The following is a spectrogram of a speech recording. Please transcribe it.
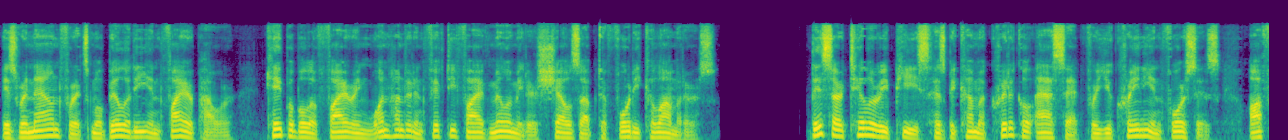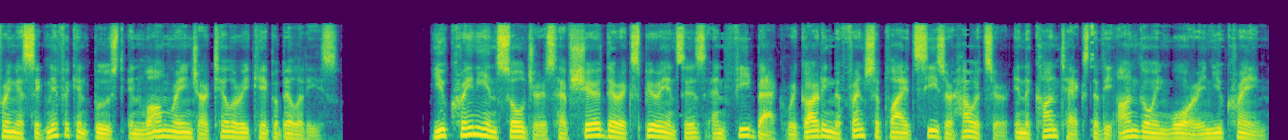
is renowned for its mobility and firepower, capable of firing 155mm shells up to 40 kilometers. This artillery piece has become a critical asset for Ukrainian forces, offering a significant boost in long-range artillery capabilities. Ukrainian soldiers have shared their experiences and feedback regarding the French-supplied Caesar howitzer in the context of the ongoing war in Ukraine.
